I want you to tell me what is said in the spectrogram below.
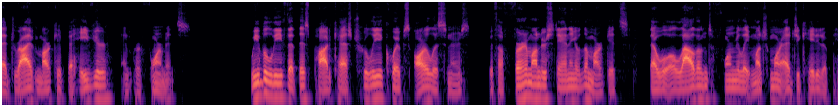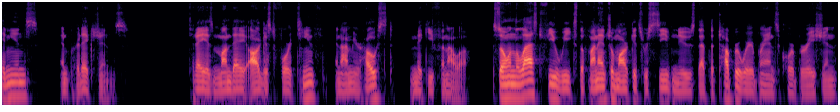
that drive market behavior and performance. We believe that this podcast truly equips our listeners with a firm understanding of the markets that will allow them to formulate much more educated opinions and predictions. Today is Monday, August 14th, and I'm your host, Mickey Finella. So, in the last few weeks, the financial markets received news that the Tupperware Brands Corporation,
